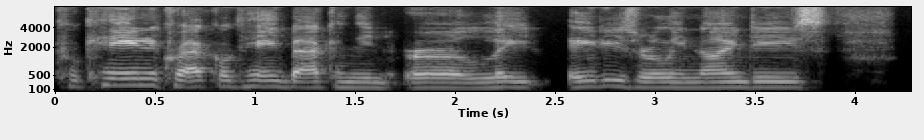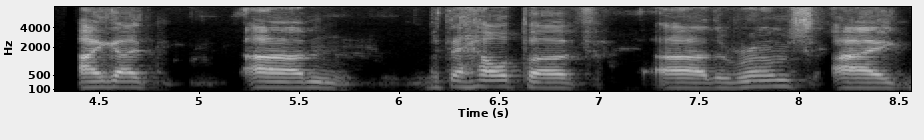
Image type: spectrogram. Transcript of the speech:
cocaine and crack cocaine back in the early, late 80s, early 90s. I got, um, with the help of uh, the rooms, I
